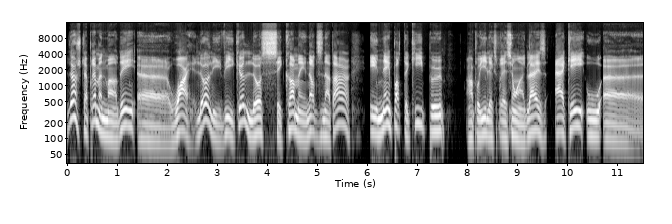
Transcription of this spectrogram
là, je t'apprends à me demander, euh, ouais, là, les véhicules, là, c'est comme un ordinateur et n'importe qui peut employer l'expression anglaise, hacker ou euh,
